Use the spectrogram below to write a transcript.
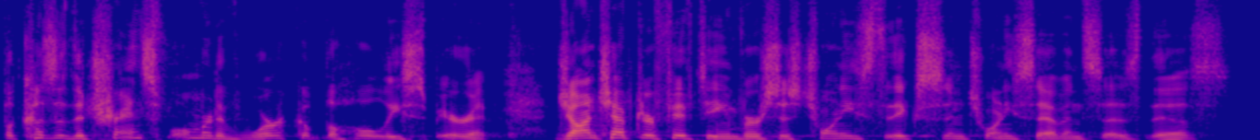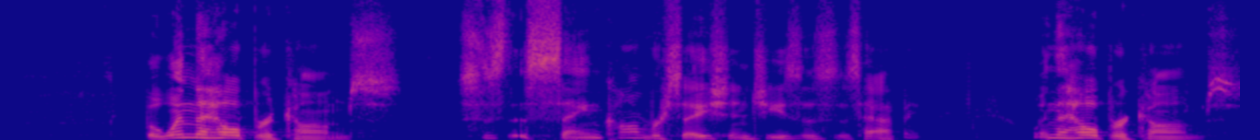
because of the transformative work of the Holy Spirit. John chapter 15, verses 26 and 27 says this But when the Helper comes, this is the same conversation Jesus is having. When the Helper comes,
